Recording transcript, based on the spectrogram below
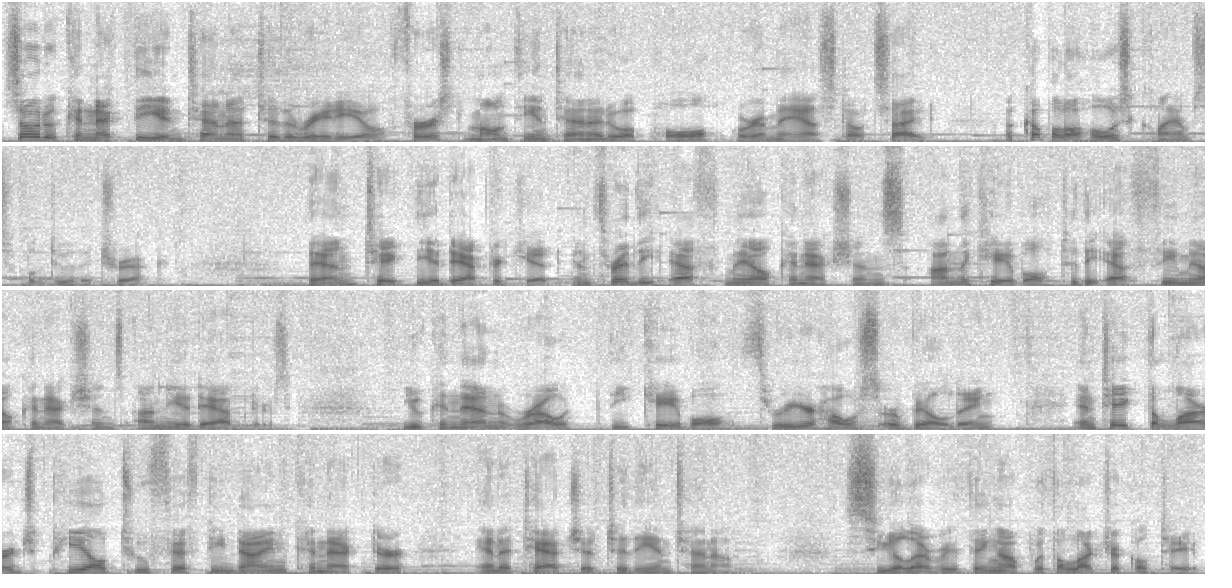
So to connect the antenna to the radio, first mount the antenna to a pole or a mast outside. A couple of hose clamps will do the trick. Then take the adapter kit and thread the F male connections on the cable to the F female connections on the adapters. You can then route the cable through your house or building and take the large PL259 connector and attach it to the antenna. Seal everything up with electrical tape.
